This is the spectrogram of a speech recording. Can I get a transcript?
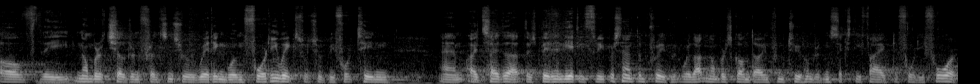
of the number of children, for instance, who are waiting more than 40 weeks, which would be 14 um, outside of that, there's been an 83% improvement where that number's gone down from 265 to 44.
